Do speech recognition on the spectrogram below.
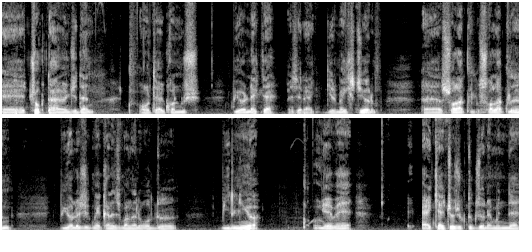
e, çok daha önceden ortaya konmuş bir örnekle mesela girmek istiyorum e, solak, solaklığın biyolojik mekanizmaları olduğu biliniyor. E, ve erken çocukluk döneminde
